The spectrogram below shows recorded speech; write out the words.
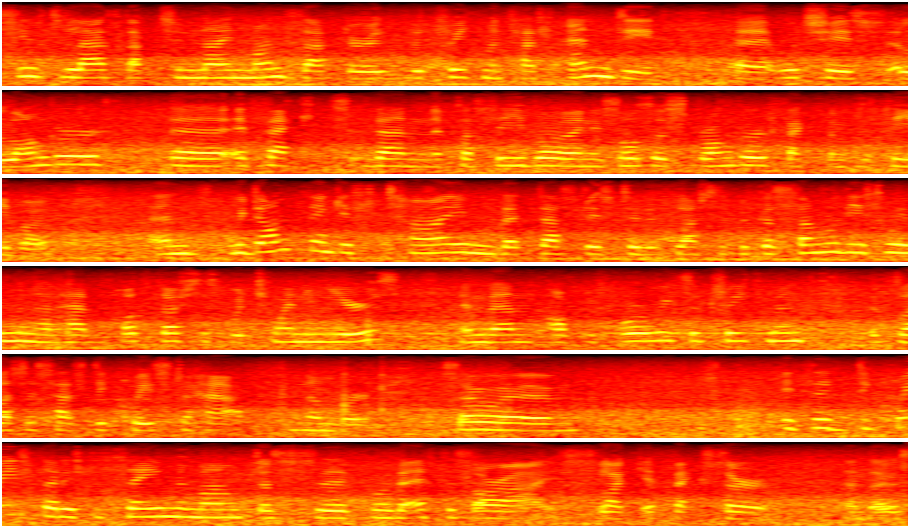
seems to last up to nine months after the treatment has ended, uh, which is a longer uh, effect than placebo and it's also a stronger effect than placebo. And we don't think it's time that does this to the flushes because some of these women have had hot flushes for 20 years and then after four weeks of treatment the flushes has decreased to half number. So um, it's a decrease that is the same amount as uh, for the SSRIs like Effexor and those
